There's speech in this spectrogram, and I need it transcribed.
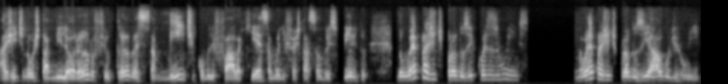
a gente não está melhorando, filtrando essa mente, como ele fala, que essa manifestação do espírito, não é para a gente produzir coisas ruins. Não é para a gente produzir algo de ruim.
